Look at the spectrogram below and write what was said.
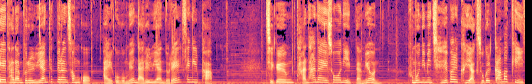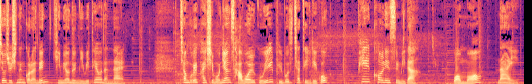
하루에 단 한 분을 위한 특별한 선곡, 알고 보면 나를 위한 노래 생일팝. 지금 단 하나의 소원이 있다면 부모님이 제발 그 약속을 까맣게 잊어주시는 거라는 김현우 님이 태어난 날. 1985년 4월 9일 빌보드 차트 1위 곡, 필 컬린스입니다. One More Night.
